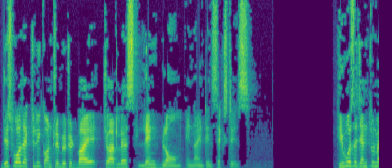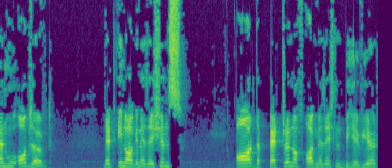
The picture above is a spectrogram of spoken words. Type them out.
This was actually contributed by Charles Lindblom in 1960s. He was a gentleman who observed that in organizations or the pattern of organizational behavior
